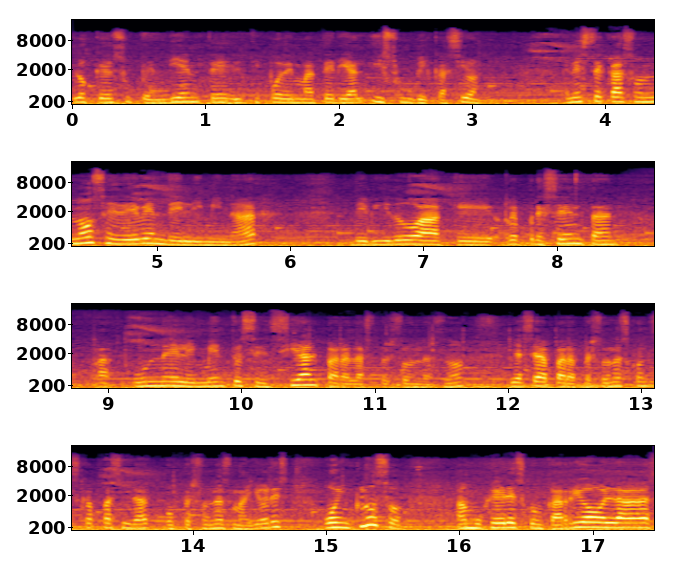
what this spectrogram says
lo que es su pendiente, el tipo de material y su ubicación. En este caso no se deben de eliminar debido a que representan un elemento esencial para las personas, ¿no? ya sea para personas con discapacidad o personas mayores o incluso a mujeres con carriolas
